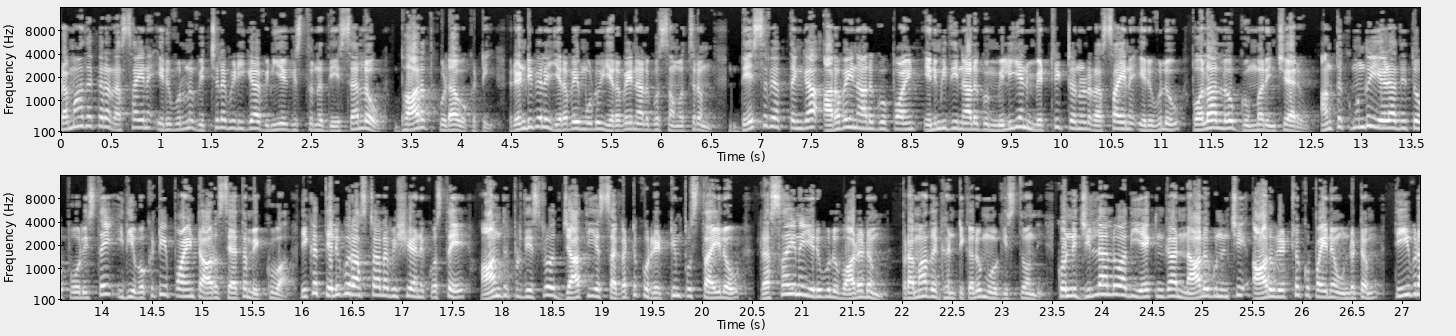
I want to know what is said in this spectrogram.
ప్రమాదకర రసాయన ఎరువులను విచ్చలవిడిగా వినియోగిస్తున్న దేశాల్లో భారత్ కూడా ఒకటి. రెండు వేల ఇరవై మూడు ఇరవై నాలుగు సంవత్సరం దేశవ్యాప్తంగా అరవై నాలుగు పాయింట్ ఎనిమిది నాలుగు మిలియన్ మెట్రిక్ టన్నుల రసాయన ఎరువులు పొలాల్లో గుమ్మరించారు. అంతకుముందు ఏడాదితో పోలిస్తే ఇది ఒకటి పాయింట్ ఆరు శాతం ఎక్కువ. ఇక తెలుగు రాష్ట్రాల విషయానికి వస్తే ఆంధ్రప్రదేశ్లో జాతీయ సగటుకు రెట్టింపు స్థాయిలో రసాయన ఎరువులు వాడడం ప్రమాద ఘంటికలు మోగిస్తోంది. కొన్ని జిల్లాల్లో అది ఏకంగా నాలుగు నుంచి ఆరు రెట్లకు పైన ఉండటం తీవ్ర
